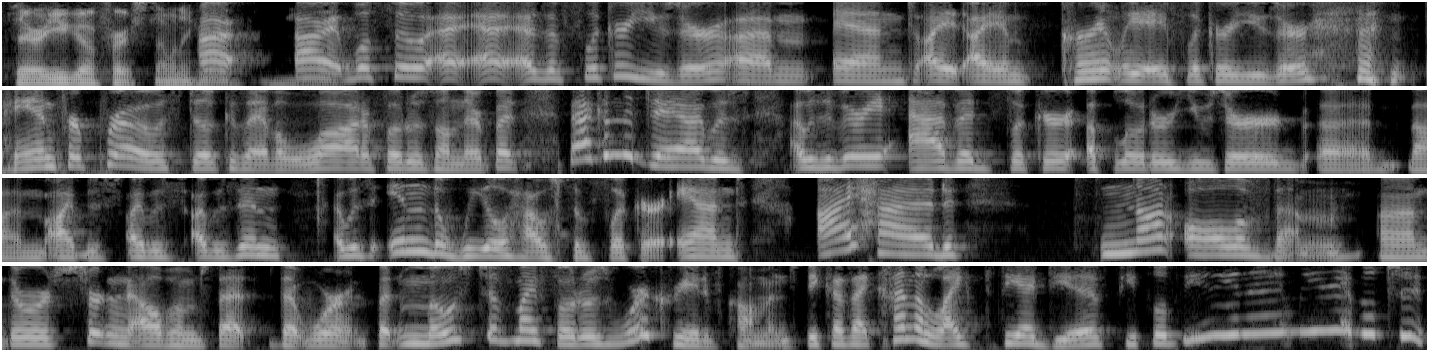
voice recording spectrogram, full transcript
Sarah, you go first. I want to hear. Uh, all right. Well, so uh, as a Flickr user, um, and I, I, am currently a Flickr user, paying for Pro still because I have a lot of photos on there. But back in the day, I was I was a very avid Flickr uploader user. Uh, um, I was I was I was in I was in the wheelhouse of Flickr, and I had not all of them. Um, there were certain albums that that weren't, but most of my photos were Creative Commons because I kind of liked the idea of people being, you know, being able to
